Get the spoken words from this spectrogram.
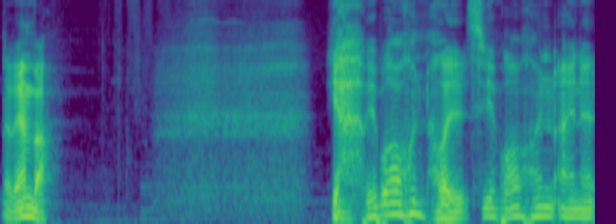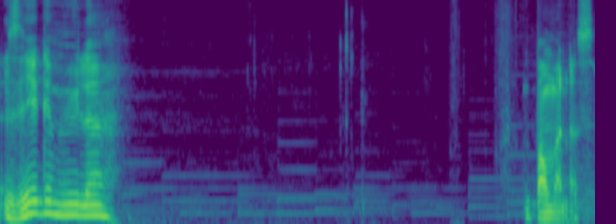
da wären wir. Ja, wir brauchen Holz, wir brauchen eine Sägemühle. Bauen wir das.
